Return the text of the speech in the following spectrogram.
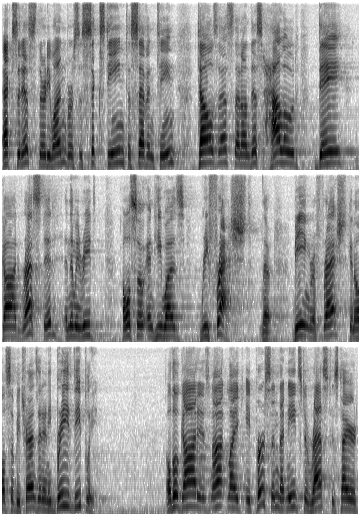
Exodus 31, verses 16 to 17, tells us that on this hallowed day, God rested. And then we read also, and he was refreshed. Now, being refreshed can also be translated, and he breathed deeply. Although God is not like a person that needs to rest his tired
